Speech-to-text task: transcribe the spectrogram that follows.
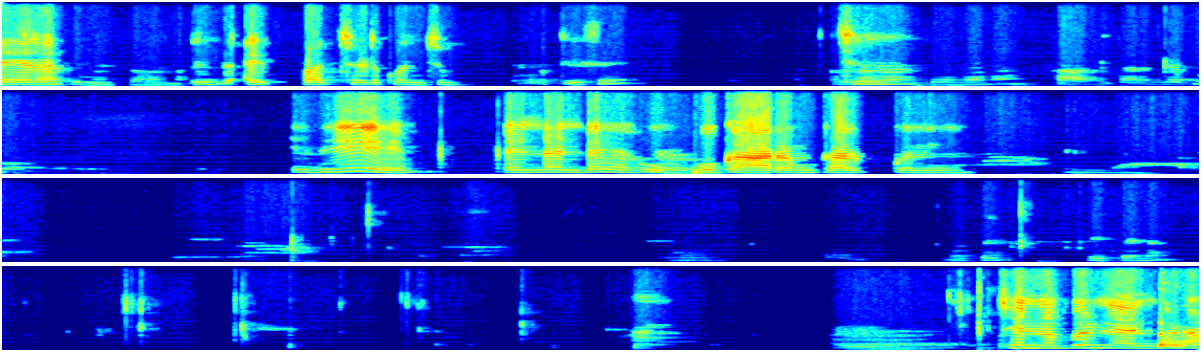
నేను- తినేసేవాళ్ళం. పచ్చడి కొంచెం తీసి. ఇది ఏంటంటే ఉప్పు కారం కలుపుకొని ఓకే చిన్నప్పుడు నేను కూడా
